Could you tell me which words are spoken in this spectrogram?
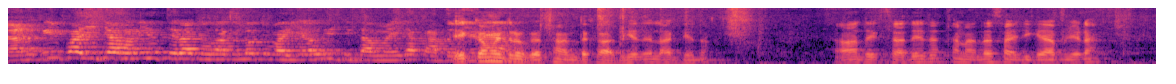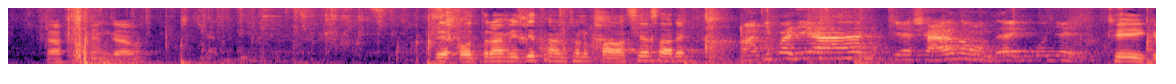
ਐਨ ਕੀ ਭਾਜੀ ਚੱਲਣੀ ਤੇਰਾ 14 ਕਿਲੋ ਚਵਾਈ ਜਾਊਗੀ ਜਿੱਦਾਂ ਮੈਂ ਇਹਦਾ ਕੱਦ ਇੱਕ ਮਿੰਟ ਰੁਕੋ ਥਣ ਦਿਖਾ ਦਈਏ ਤੇ ਲਾਗੇ ਦਾ ਆਹ ਦੇਖ ਸਕਦੇ ਇਹਦਾ ਥਣਾ ਦਾ ਸਾਈਜ਼ ਗੈਪ ਜਿਹੜਾ ਕਾਫੀ ਚੰਗਾ ਵਾ। ਤੇ ਉਤਰਾ ਵੀ ਜੀ ਥਣ ਤੁਹਾਨੂੰ ਪਾਸ ਆ ਸਾਰੇ? ਹਾਂਜੀ ਭਾਜੀ ਆ ਇਹ ਸ਼ਾਇਦ ਆਉਂਦਾ ਇੱਕੋ ਜਿਹੇ ਠੀਕ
